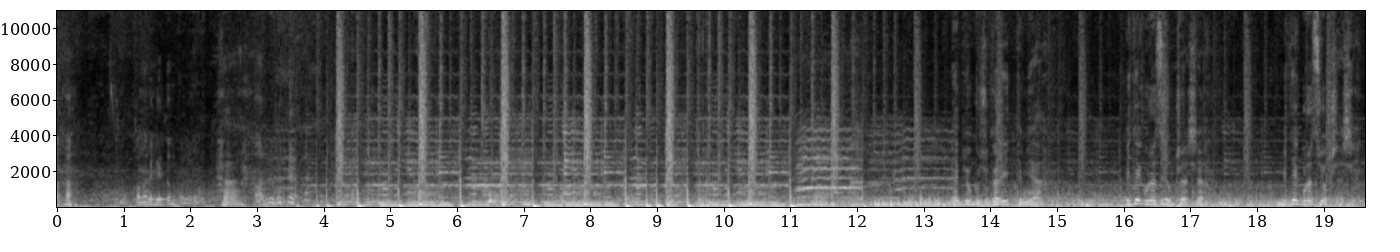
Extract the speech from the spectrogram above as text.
Aha. Kamera kayıtta mı kamera? Ha. Harbi mi? yokuş yukarı ittim ya. Bir tek burası yokuş aşağı. Bir tek burası yokuş aşağı.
